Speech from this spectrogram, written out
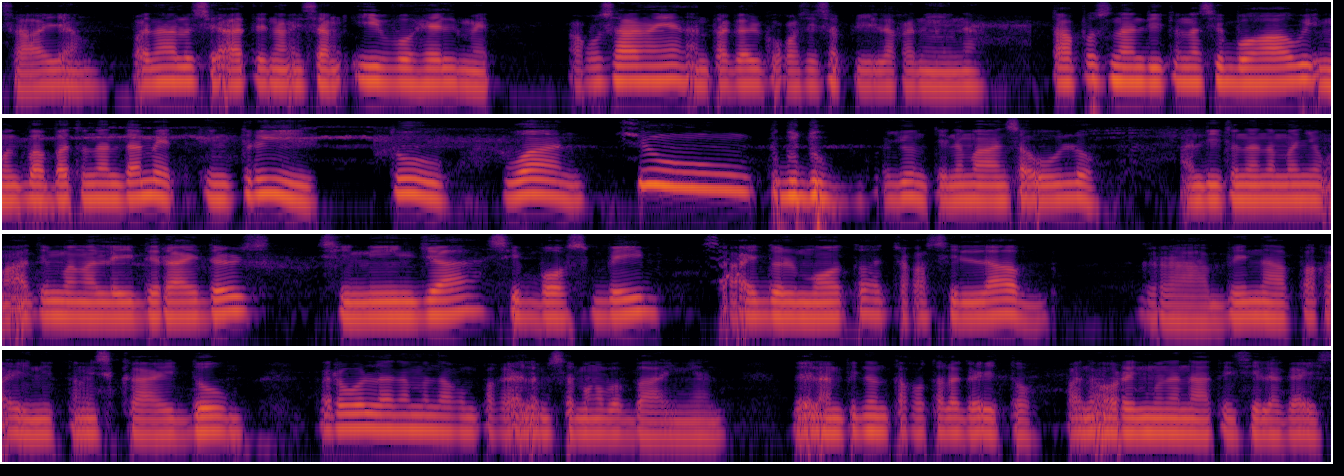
Sayang. Panalo si ate ng isang Evo helmet. Ako sana yan, ang tagal ko kasi sa pila kanina. Tapos nandito na si Buhawi, magbabato ng damit. In 3, 2, 1, shoo! Tugudug. Ayun, tinamaan sa ulo. Andito na naman yung ating mga lady riders. Si Ninja, si Boss Babe, si Idol Moto, at saka si Love. Grabe, napakainit ng Skydome. Pero wala naman akong pakialam sa mga babae niyan. Dahil ang pinunta ko talaga ito. Panoorin muna natin sila guys.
